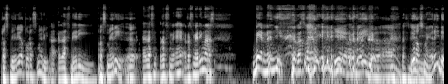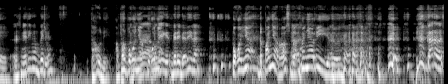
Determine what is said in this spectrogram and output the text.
raspberry atau rosemary? ah, raspberry Rosemary eh, Eh, ras, rosemary eh, rosemary mah band anjing rosemary Iya rosemary gitu. Uh, Raspberry. Iya rosemary deh. rosemary mah band kan Tahu deh. Apa pokoknya Nah, pokoknya berry-berry lah pokoknya depannya ros, belakangnya ri gitu. karos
